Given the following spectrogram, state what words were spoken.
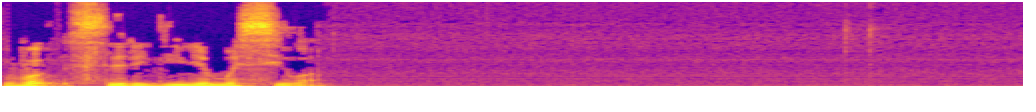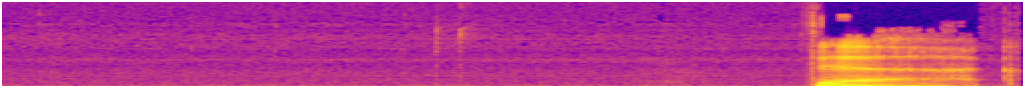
в середине массива. Так.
